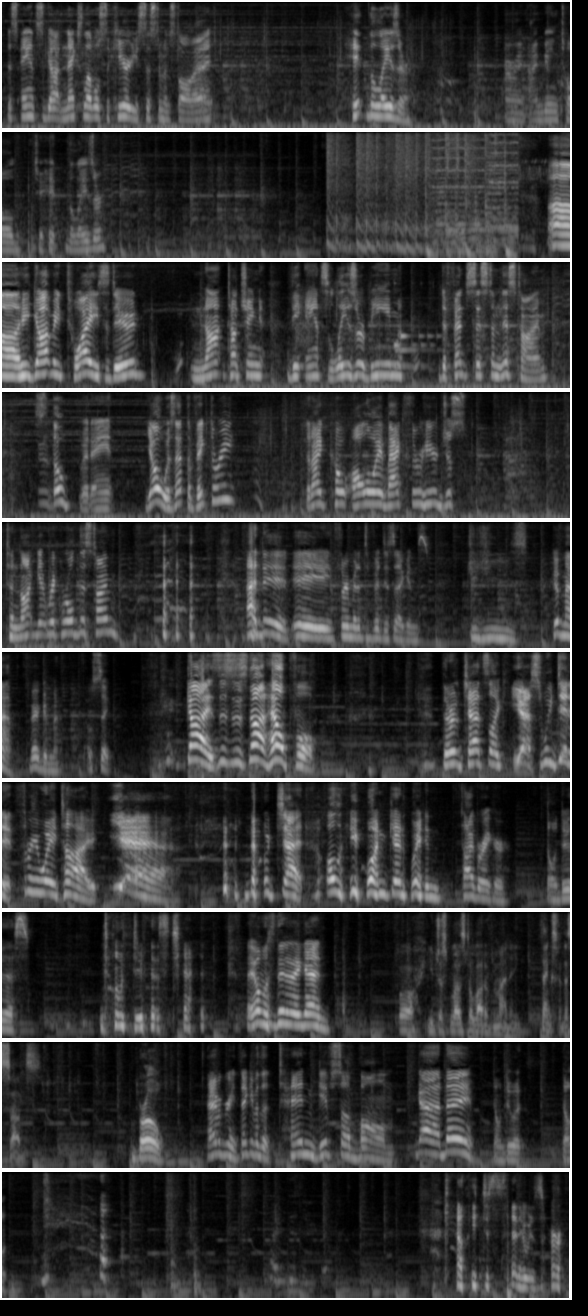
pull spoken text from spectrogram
This ant's got next level security system installed, alright? Hit the laser. Alright, I'm being told to hit the laser. Uh, he got me twice, dude. Not touching the ant's laser beam defense system this time. Stupid ant. Yo, is that the victory? Did I go all the way back through here just to not get rickrolled this time? I did. Hey, 3 minutes and 50 seconds. GG's. Good map. Very good map. That was sick. Guys, this is not helpful! Their chat's like, yes, we did it! Three-way tie! Yeah! no chat. Only one can win. Tiebreaker. Don't do this. Don't do this, chat. They almost did it again. Oh, you just lost a lot of money. Thanks for the subs. Bro. Evergreen, thank you for the 10 gift sub bomb. God damn. Don't do it. Don't. Kelly just said it was her.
